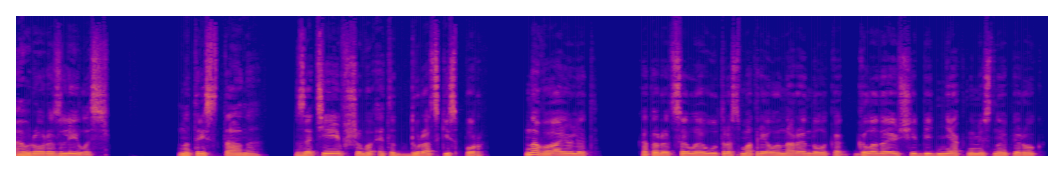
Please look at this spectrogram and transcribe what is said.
Аврора злилась на Тристана, затеявшего этот дурацкий спор, на Вайолет, которая целое утро смотрела на Рэндала как голодающий бедняк на мясной пирог,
